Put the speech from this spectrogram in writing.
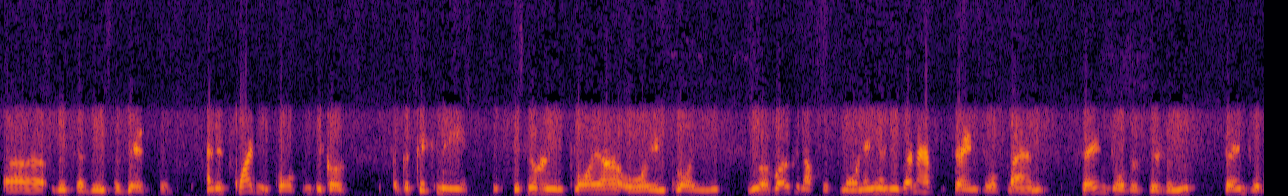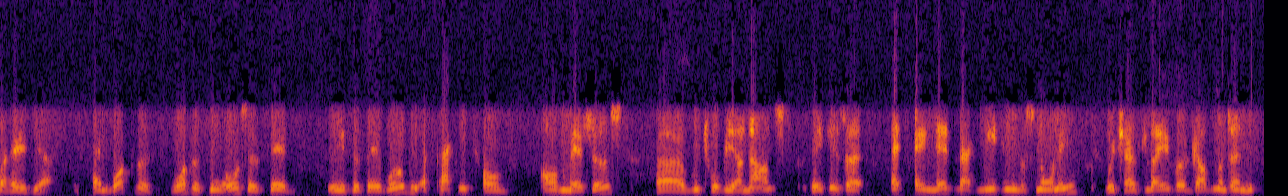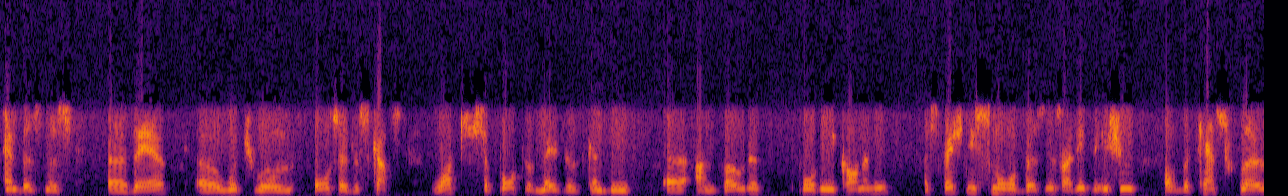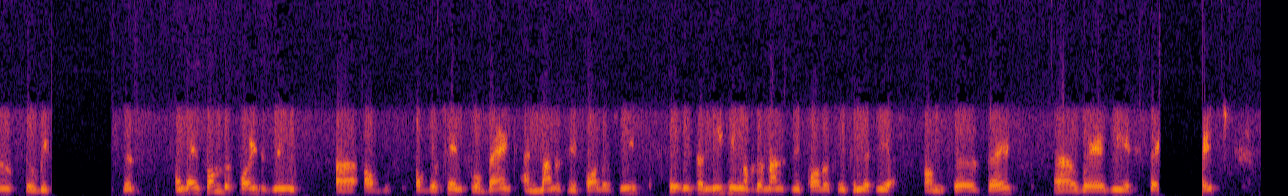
uh, which have been suggested. And it's quite important because, particularly if you're an employer or employee, you have woken up this morning and you're going to have to change your plans, change your decisions, change your behavior. And what, was, what has been also said is that there will be a package of, of measures uh, which will be announced. There is a, a, a NEDLAC meeting this morning which has Labour, government, and, and business uh, there, uh, which will also discuss what supportive measures can be uh, unfolded for the economy, especially small business. I think the issue of the cash flow will be and then from the point of view uh, of, of the central bank and monetary policy, there is a meeting of the monetary policy committee on Thursday uh, where we expect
